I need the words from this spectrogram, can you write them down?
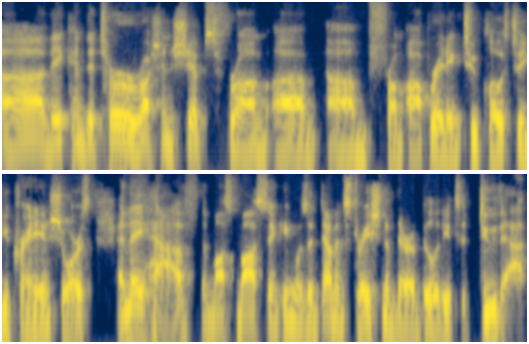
uh, they can deter Russian ships from um, um, from operating too close to Ukrainian shores, and they have. The Moskva sinking was a demonstration of their ability to do that.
